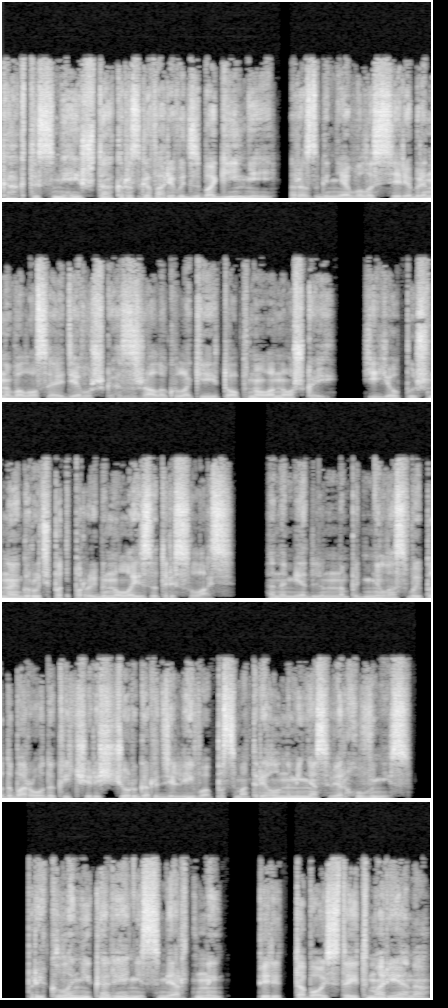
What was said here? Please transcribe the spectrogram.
«Как ты смеешь так разговаривать с богиней?» Разгневалась серебряноволосая девушка, сжала кулаки и топнула ножкой. Ее пышная грудь подпрыгнула и затряслась. Она медленно подняла свой подбородок и чересчур горделиво посмотрела на меня сверху вниз. «Преклони колени, смертный. Перед тобой стоит Марена,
